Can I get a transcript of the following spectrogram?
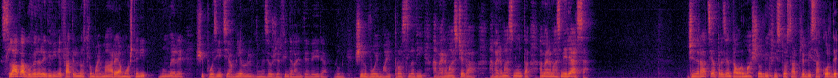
slava guvernării divine, fratele nostru mai mare a moștenit numele și poziția mielului lui Dumnezeu jertfind de la înteveirea lumii. Și îl voi mai proslăvi. A mai rămas ceva, a mai rămas nunta, a mai rămas mireasa. Generația prezentă a urmașilor lui Hristos ar trebui să acorde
